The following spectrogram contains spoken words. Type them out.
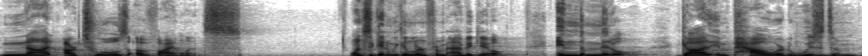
not our tools of violence. Once again, we can learn from Abigail. In the middle, God empowered wisdom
